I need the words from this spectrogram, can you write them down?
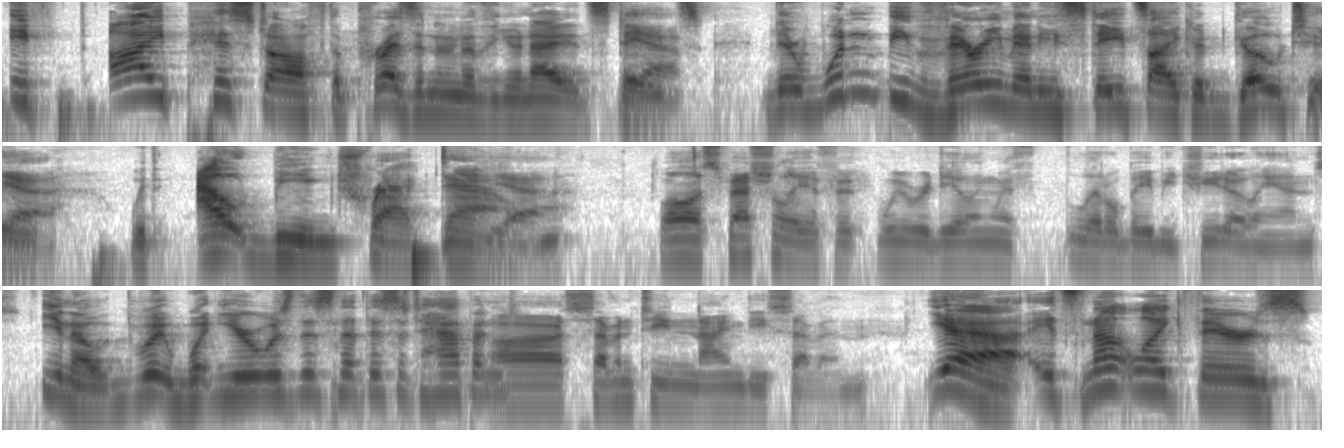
if I pissed off the president of the United States, there wouldn't be very many states I could go to Yeah. without being tracked down. Yeah. Well, especially if it, we were dealing with little baby Cheeto hands. You know, wh- what year was this that this had happened? Uh, 1797. yeah, it's not like there's.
